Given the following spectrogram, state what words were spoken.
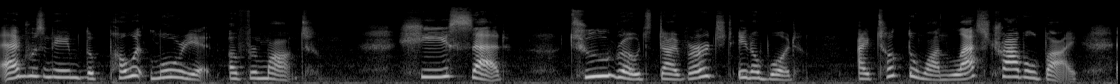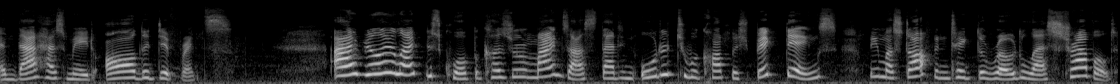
and was named the Poet Laureate of Vermont. He said, Two roads diverged in a wood. I took the one less traveled by, and that has made all the difference. I really like this quote because it reminds us that in order to accomplish big things, we must often take the road less traveled.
